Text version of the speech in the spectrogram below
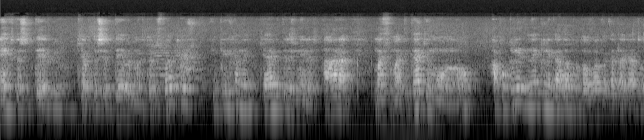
Μέχρι το Σεπτέμβριο. Και από το Σεπτέμβριο μέχρι το τέλος του έτους υπήρχαν και άλλοι τρεις μήνες. Άρα, μαθηματικά και μόνο, αποκλείεται να έκλεινε κάτω από το 12%.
